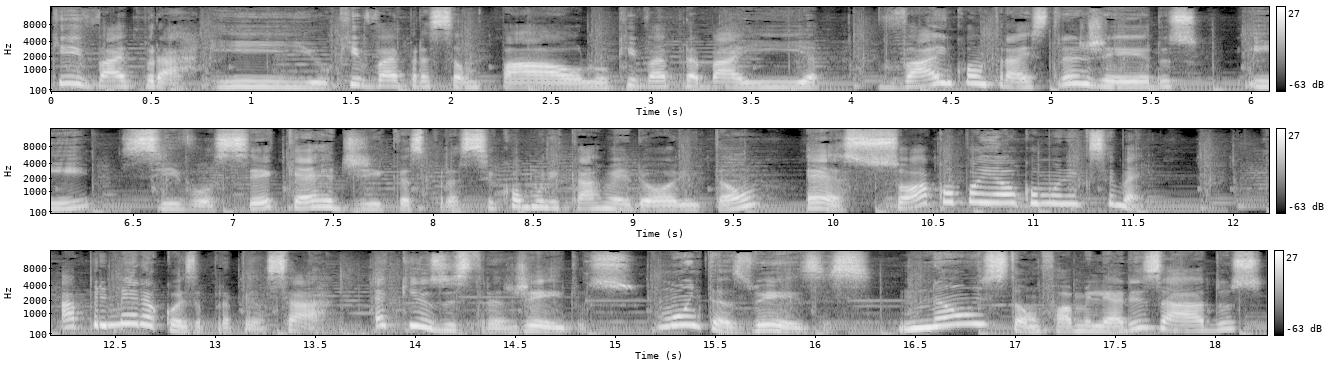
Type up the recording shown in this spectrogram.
que vai para Rio, que vai para São Paulo, que vai para Bahia, vai encontrar estrangeiros e se você quer dicas para se comunicar melhor, então é só acompanhar o Comunique-se Bem. A primeira coisa para pensar é que os estrangeiros, muitas vezes, não estão familiarizados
